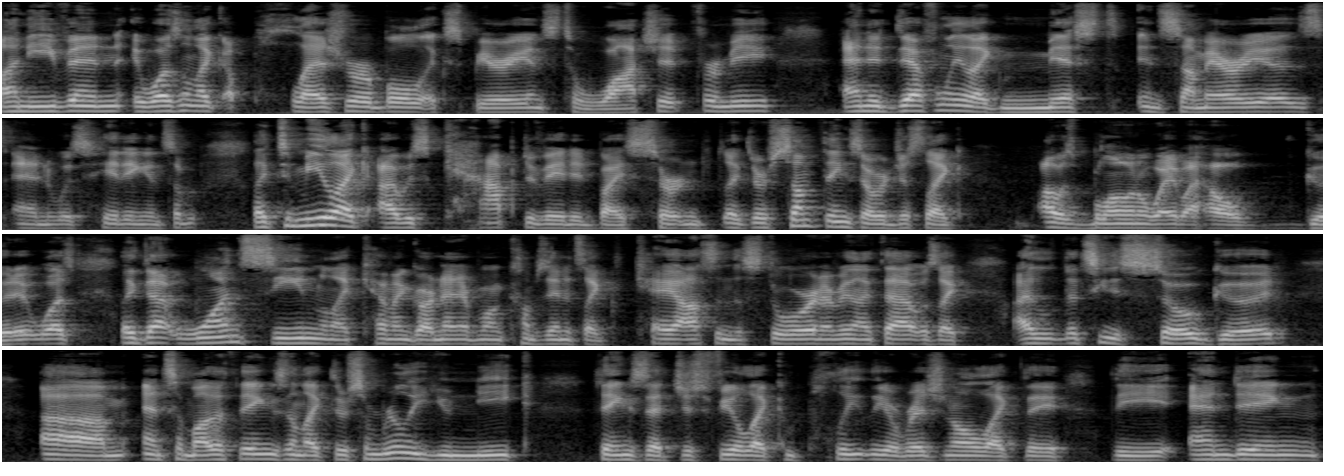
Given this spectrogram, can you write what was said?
uneven. It wasn't like a pleasurable experience to watch it for me, and it definitely like missed in some areas and was hitting in some like to me like I was captivated by certain like there's some things that were just like I was blown away by how good it was. Like that one scene when like Kevin Garnett, everyone comes in, it's like chaos in the store and everything like that. It was like I that scene is so good. Um, and some other things, and like there's some really unique things that just feel like completely original, like the the ending.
